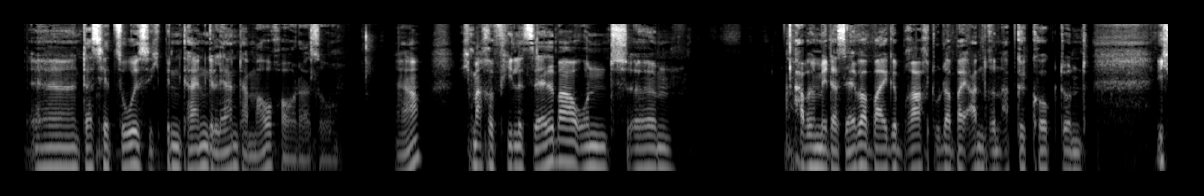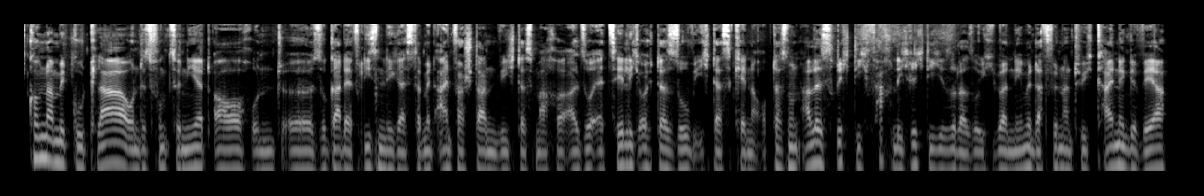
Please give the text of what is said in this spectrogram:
äh, das jetzt so ist, ich bin kein gelernter Maurer oder so. Ja, ich mache vieles selber und ähm, habe mir das selber beigebracht oder bei anderen abgeguckt und ich komme damit gut klar und es funktioniert auch und äh, sogar der Fliesenleger ist damit einverstanden, wie ich das mache. Also erzähle ich euch das so, wie ich das kenne. Ob das nun alles richtig fachlich richtig ist oder so, ich übernehme dafür natürlich keine Gewähr,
